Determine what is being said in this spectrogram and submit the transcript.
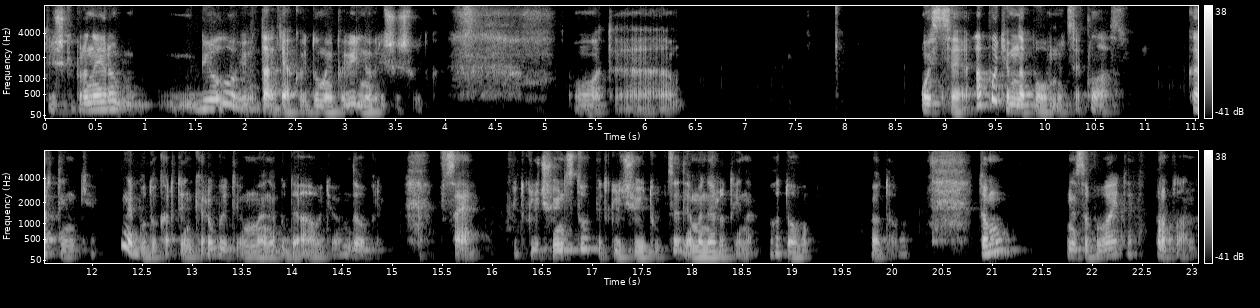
трішки про нейробіологію. Так, дякую, думаю, повільно вирішуй швидко. От. Е... Ось це. А потім наповню це. Клас. Картинки. Не буду картинки робити, у мене буде аудіо. Добре. Все. Підключу інсту, підключу YouTube. Це для мене рутина. Готово. Готово. Тому не забувайте про план.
